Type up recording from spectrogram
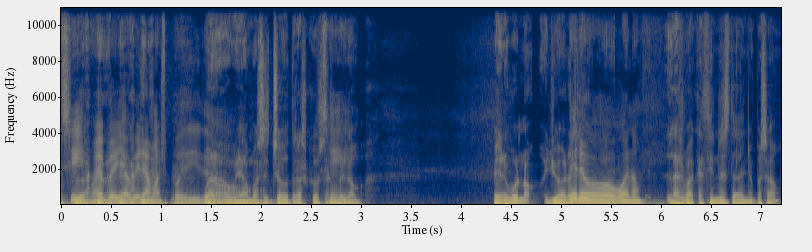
Sí, pero ya hubiéramos podido. Bueno, hubiéramos hecho otras cosas, Sí. pero. Pero bueno, yo ahora. Pero bueno, Las vacaciones del año pasado,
